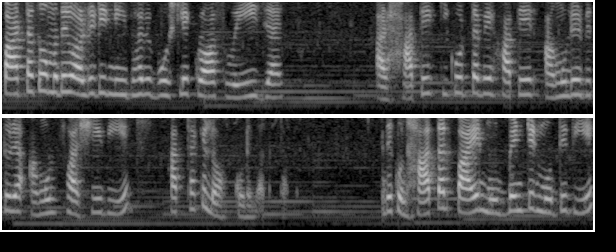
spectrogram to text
পাটা তো আমাদের অলরেডি নির্ভাবে বসলে ক্রস হয়েই যায়। আর হাতে কি করতে হবে? হাতের আঙুলের ভিতরে আঙুল ফাঁসিয়ে দিয়ে হাতটাকে লক করে রাখতে হবে। দেখুন, হাত আর পায়ের মুভমেন্টের মধ্যে দিয়ে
